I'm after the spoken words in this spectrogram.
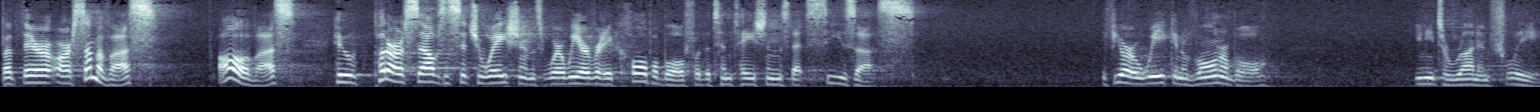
but there are some of us, all of us, who put ourselves in situations where we are very culpable for the temptations that seize us. If you are weak and vulnerable, you need to run and flee.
